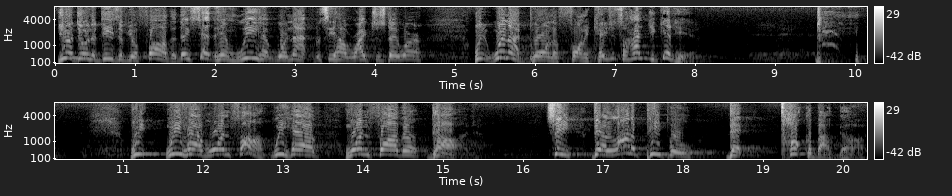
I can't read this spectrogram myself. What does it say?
you're doing the deeds of your father. They said to him, We have, were not, but see how righteous they were? We, we're not born of fornication, so how did you get here? we, we have one father. We have one father, God. See, there are a lot of people that talk about God.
